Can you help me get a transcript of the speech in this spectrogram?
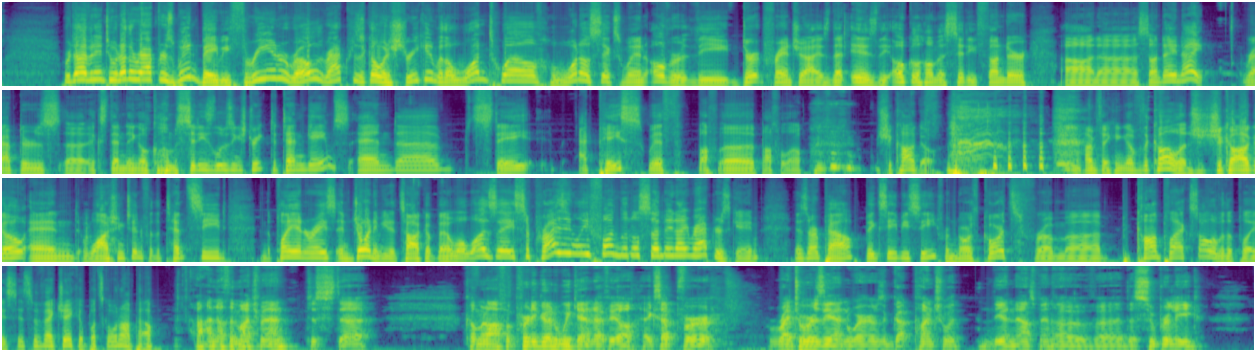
we're diving into another Raptors win, baby. Three in a row. The Raptors are going streaking with a 112 106 win over the dirt franchise that is the Oklahoma City Thunder on uh, Sunday night. Raptors uh, extending Oklahoma City's losing streak to 10 games and uh, stay at pace with Buff- uh, Buffalo, Chicago. I'm thinking of the college, Chicago and Washington for the 10th seed in the play in race. And joining me to talk about what was a surprisingly fun little Sunday night Raptors game is our pal, Big CBC from North Courts, from uh, Complex, all over the place. It's Vivek Jacob. What's going on, pal? Ah, nothing much, man. Just uh, coming off a pretty good weekend, I feel, except for right towards the end where it was a gut punch with the announcement of uh, the Super League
